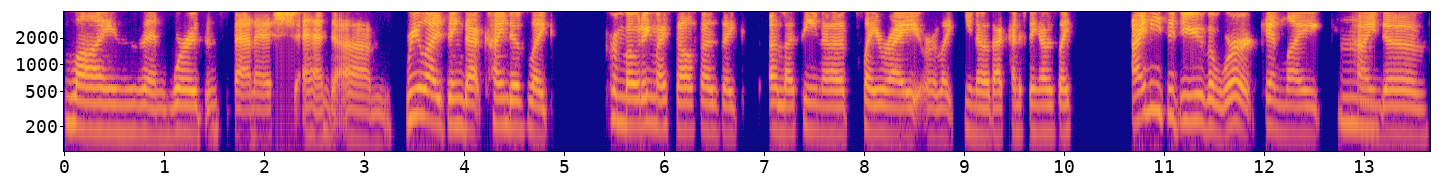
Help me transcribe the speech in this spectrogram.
lines and words in Spanish, and um, realizing that kind of like promoting myself as like a Latina playwright or like, you know, that kind of thing, I was like, I need to do the work and like mm. kind of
